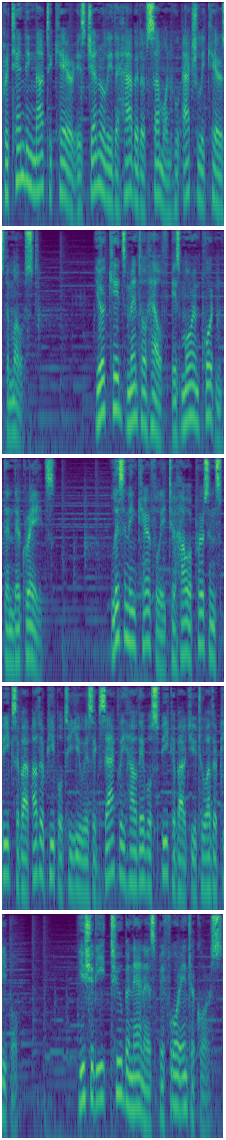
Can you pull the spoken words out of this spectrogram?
Pretending not to care is generally the habit of someone who actually cares the most. Your kid's mental health is more important than their grades. Listening carefully to how a person speaks about other people to you is exactly how they will speak about you to other people. You should eat two bananas before intercourse.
